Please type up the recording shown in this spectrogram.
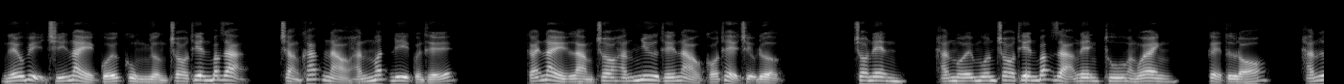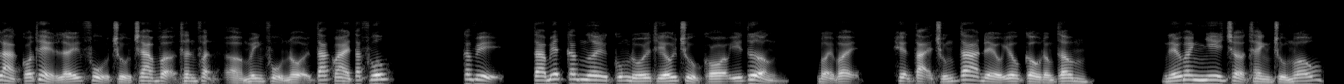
Nếu vị trí này cuối cùng nhường cho thiên bắc dạ, chẳng khác nào hắn mất đi quyền thế. Cái này làm cho hắn như thế nào có thể chịu được. Cho nên, hắn mới muốn cho thiên bắc giả nên thu hoàng oanh, kể từ đó, hắn là có thể lấy phủ chủ cha vợ thân phận ở minh phủ nội tác ai tác phúc. Các vị, ta biết các ngươi cũng đối thiếu chủ có ý tưởng, bởi vậy, hiện tại chúng ta đều yêu cầu đồng tâm. Nếu anh Nhi trở thành chủ mẫu,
